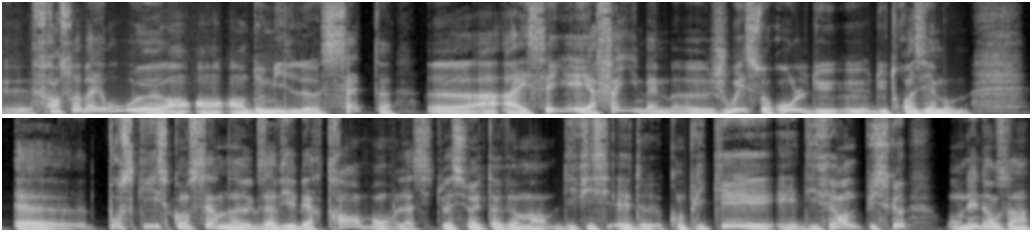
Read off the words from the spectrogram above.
euh François Bayrou, euh, en, en, 2007, euh, a, a, essayé et a failli même jouer ce rôle du, du troisième homme. Euh, pour ce qui se concerne Xavier Bertrand, bon, la situation est vraiment difficile, et de, compliquée et, et, différente puisque on est dans un,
